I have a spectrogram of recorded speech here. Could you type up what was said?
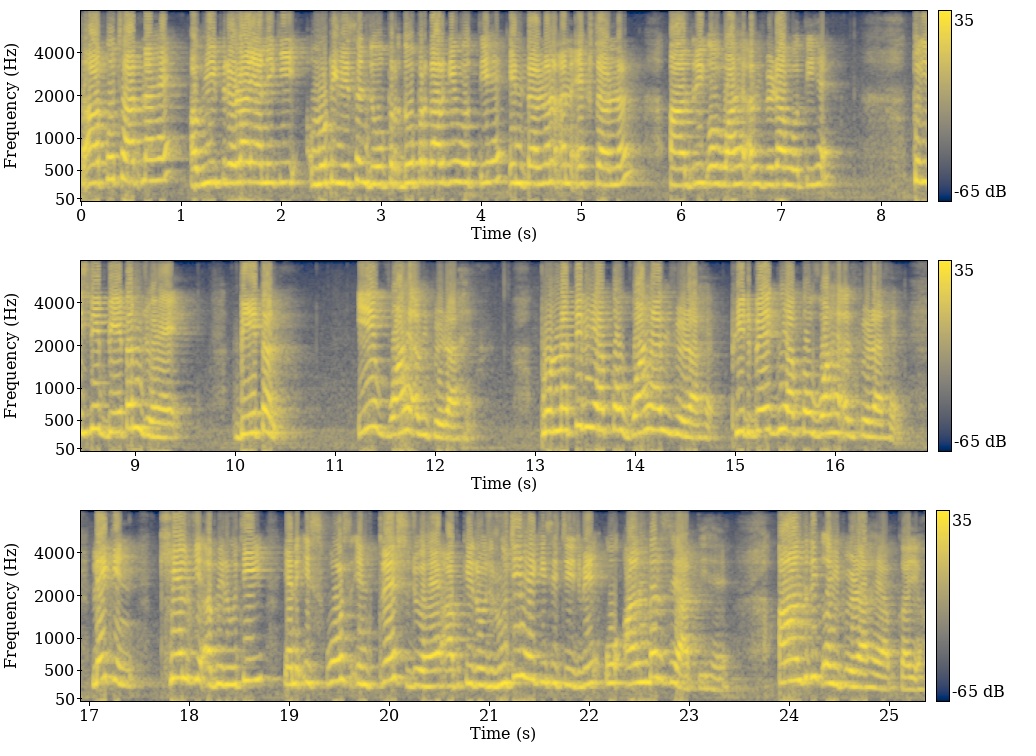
तो आपको छाटना है, अभिप्रेरणा यानी कि मोटिवेशन जो दो प्रकार की होती है इंटरनल एंड एक्सटर्नल आंतरिक और बाह्य अभिप्रेरणा होती है। तो इसमें वेतन जो है, वेतन, ये वाह्य अभिप्रेरणा है। प्रोन्नति भी आपका वाह्य अभिप्रेरणा है फीडबैक भी आपका वाह्य अभिप्रेरणा है। लेकिन खेल की अभिरुचि, यानी स्पोर्ट्स इंटरेस्ट जो है, आपकी रोज रुचि है किसी चीज़ में, वो अंदर से आती है। आंतरिक अभिप्रेरणा है आपका यह।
